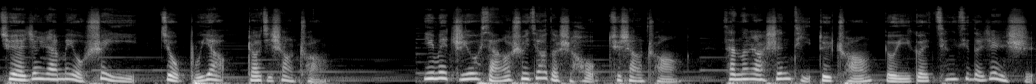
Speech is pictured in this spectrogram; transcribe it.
却仍然没有睡意，就不要着急上床，因为只有想要睡觉的时候去上床，才能让身体对床有一个清晰的认识。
